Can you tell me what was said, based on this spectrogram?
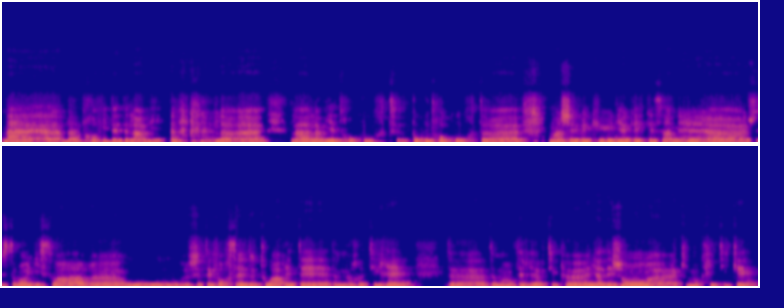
bah, bah, profiter de la vie. la, euh, la, vie est trop courte, beaucoup trop courte. Euh, moi, j'ai vécu il y a quelques années euh, justement une histoire euh, où j'étais forcée de tout arrêter, de me retirer, de, m'enterrer un petit peu. Il y a des gens euh, qui m'ont critiqué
